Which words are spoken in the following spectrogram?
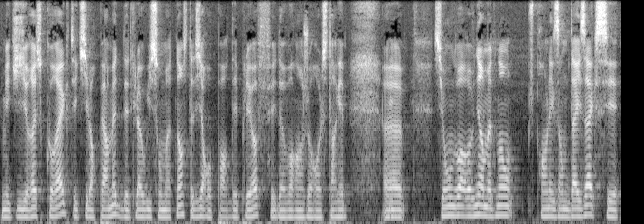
mais qui restent corrects et qui leur permettent d'être là où ils sont maintenant, c'est-à-dire aux portes des playoffs et d'avoir un joueur All-Star Game. Euh, Si on doit revenir maintenant, je prends l'exemple d'Isaac, c'est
